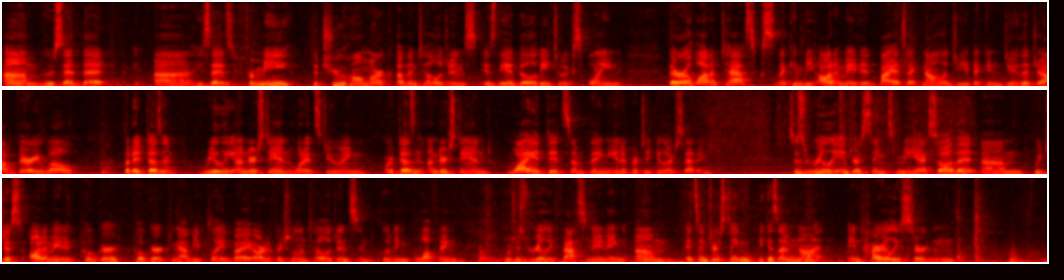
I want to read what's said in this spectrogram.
um, who said that, uh, he says, For me, the true hallmark of intelligence is the ability to explain. There are a lot of tasks that can be automated by a technology that can do the job very well, but it doesn't really understand what it's doing or doesn't understand why it did something in a particular setting. This is really interesting to me. I saw that um, we just automated poker. Poker can now be played by artificial intelligence, including bluffing, which is really fascinating. Um, it's interesting because I'm not entirely certain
